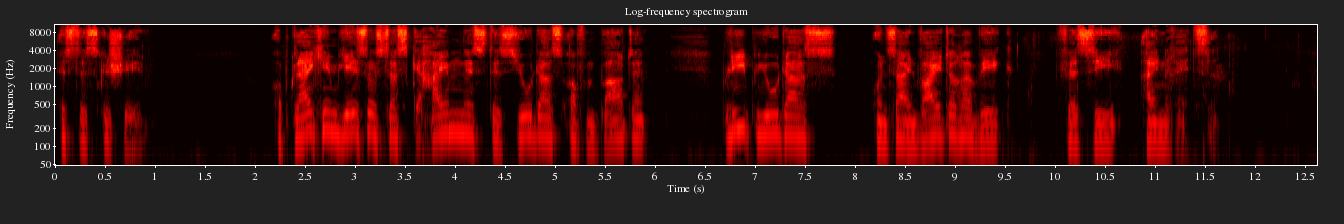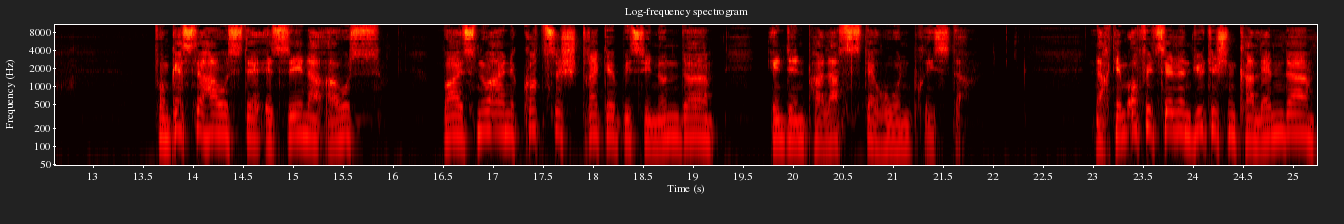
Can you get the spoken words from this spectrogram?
ist es geschehen. Obgleich ihm Jesus das Geheimnis des Judas offenbarte, blieb Judas und sein weiterer Weg für sie ein Rätsel. Vom Gästehaus der Essener aus war es nur eine kurze Strecke bis hinunter in den Palast der Hohenpriester. Nach dem offiziellen jüdischen Kalender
